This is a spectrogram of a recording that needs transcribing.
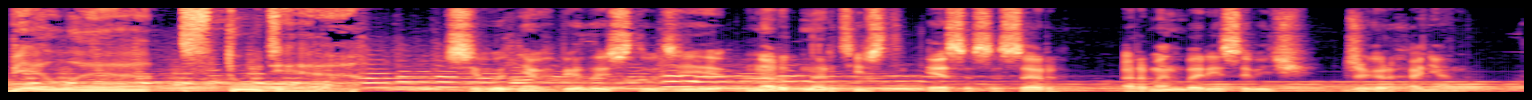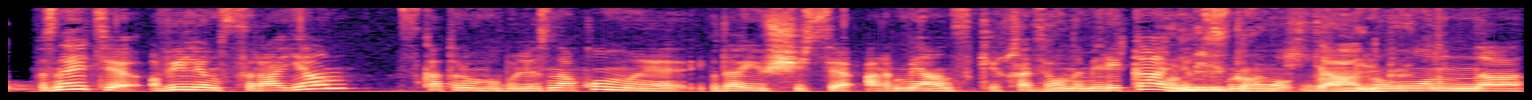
Белая студия. Сегодня в «Белой студии» народный артист СССР Армен Борисович Джигарханян. Вы знаете, Вильям Сараян, с которым вы были знакомы, выдающийся армянский, хотя он американец, Американец, но, да, но он а,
